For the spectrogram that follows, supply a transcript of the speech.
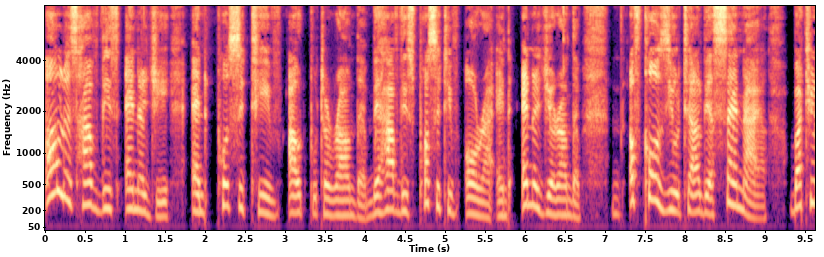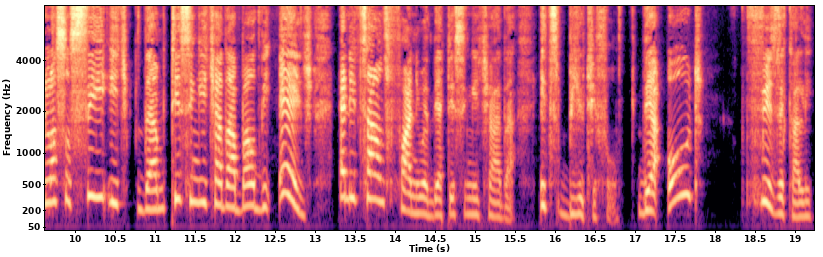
always have this energy and positive output around them. They have this positive aura and energy around them. Of course, you'll tell they're senile, but you'll also see each them teasing each other about the age, and it sounds funny when they're teasing each other. It's beautiful. They're old physically,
